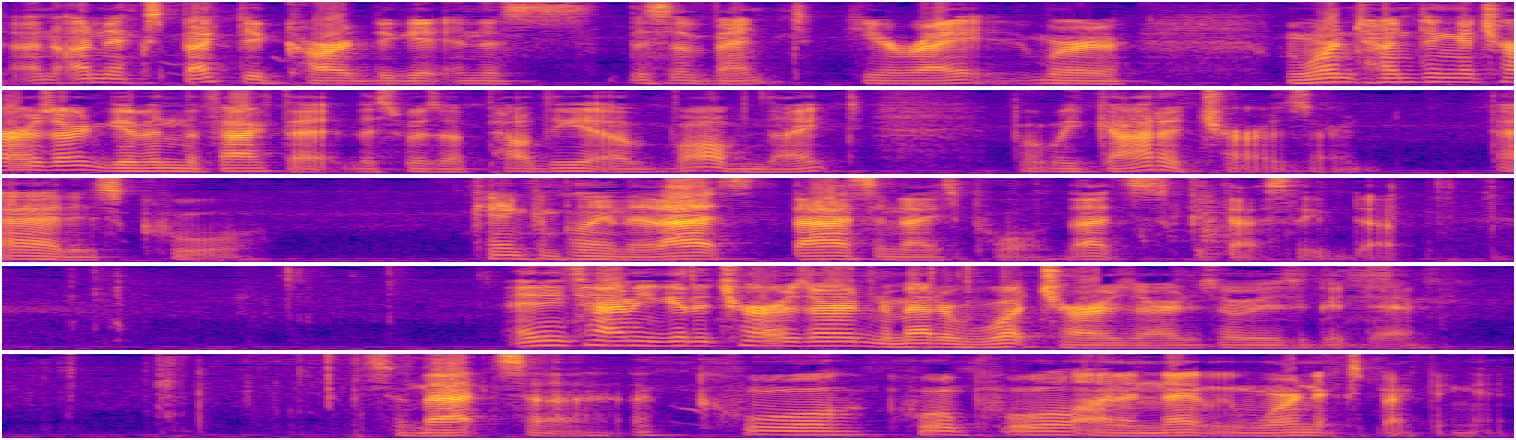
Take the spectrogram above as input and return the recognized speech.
An unexpected card to get in this this event here, right? Where we weren't hunting a Charizard, given the fact that this was a Paldea Evolved Night, but we got a Charizard. That is cool. Can't complain that that's that's a nice pull. Let's get that sleeved up. Anytime you get a Charizard, no matter what Charizard, it's always a good day. So that's a, a cool, cool pull on a night we weren't expecting it.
